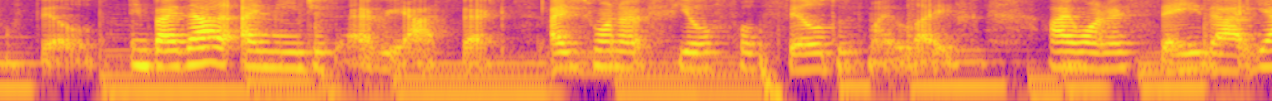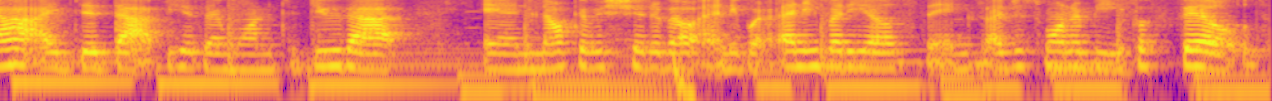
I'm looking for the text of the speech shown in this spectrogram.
fulfilled. And by that, I mean just every aspect. I just want to feel fulfilled with my life. I want to say that, yeah, I did that because I wanted to do that and not give a shit about anybody anybody else thinks. I just want to be fulfilled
